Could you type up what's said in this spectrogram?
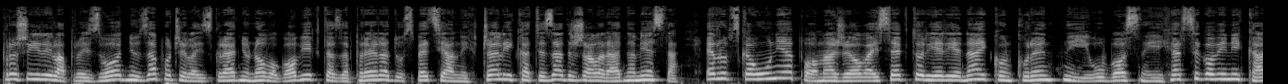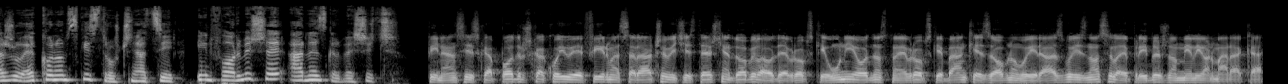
proširila proizvodnju, započela izgradnju novog objekta za preradu specijalnih čelika te zadržala radna mjesta. Evropska unija pomaže ovaj sektor jer je najkonkurentniji u Bosni i Hercegovini, kažu ekonomski stručnjaci. Informiše Arnes Grbešić. Finansijska podrška koju je firma Saračević iz Tešnja dobila od Evropske unije, odnosno Evropske banke za obnovu i razvoj, iznosila je približno milion maraka.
